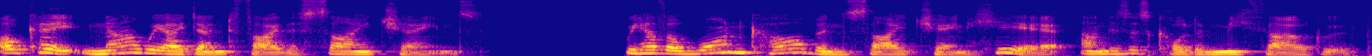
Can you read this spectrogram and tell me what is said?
Okay, now we identify the side chains. We have a one carbon side chain here, and this is called a methyl group.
